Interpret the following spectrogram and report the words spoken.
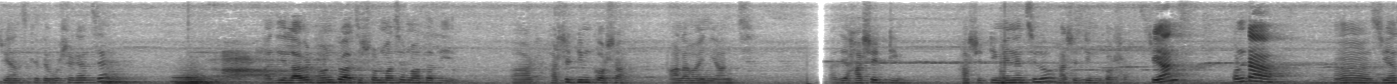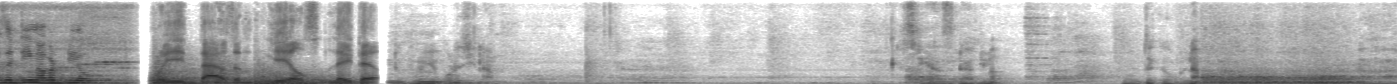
শ্রেয়াংস খেতে বসে গেছে। আজকে লাভের ঘন্ট আছে শোল মাছের মাথা দিয়ে। আর হাঁসের ডিম কষা, আনা হয়নি আনছে। আজকে হাঁসের ডিম হাঁসের ডিম এনেছিল, হাঁসের ডিম কষা। শ্রেয়াংস কোনটা? হ্যাঁ শ্রেয়াংসের ডিম আবার প্রিয়। 3,000 years later. একটু ঘুমিয়ে পড়েছিলাম। শ্রেয়াস ডাকলো ঘুম থেকে উঠলাম। আর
